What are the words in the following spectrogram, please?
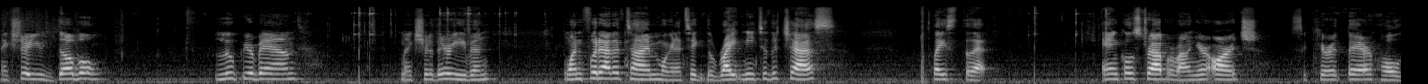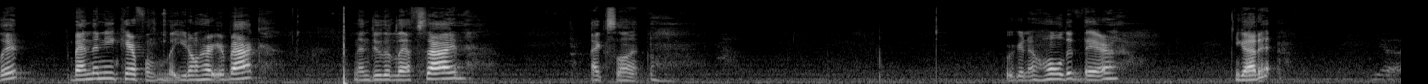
Make sure you double loop your band. Make sure they're even. One foot at a time. We're going to take the right knee to the chest place that ankle strap around your arch. Secure it there, hold it. Bend the knee careful that you don't hurt your back. And then do the left side. Excellent. We're going to hold it there. You got it? Yeah,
